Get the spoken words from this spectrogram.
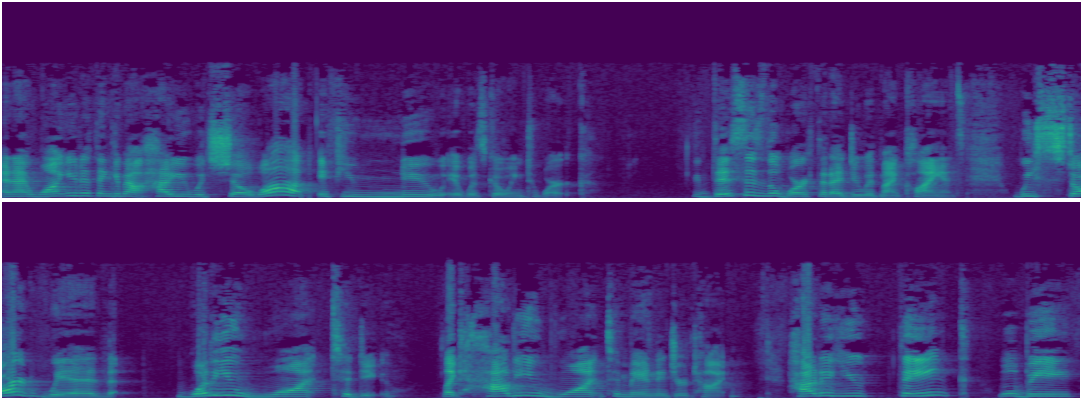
And I want you to think about how you would show up if you knew it was going to work. This is the work that I do with my clients. We start with what do you want to do? Like, how do you want to manage your time? How do you think will be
